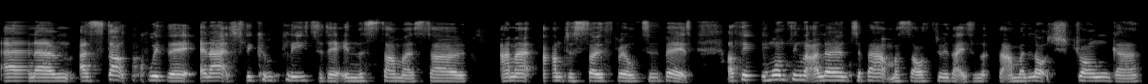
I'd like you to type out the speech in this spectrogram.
and um, I stuck with it and I actually completed it in the summer. So I'm at, I'm just so thrilled to bits. I think one thing that I learned about myself through that is that that I'm a lot stronger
